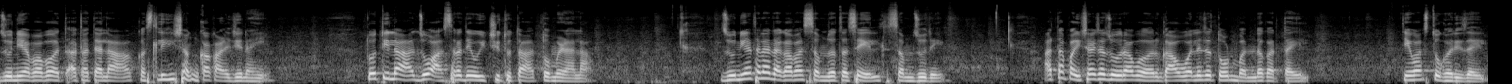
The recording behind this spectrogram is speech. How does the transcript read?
जुनियाबाबत आता त्याला कसलीही शंका काळजी नाही. तो तिला जो आसरा देऊ इच्छित होता तो मिळाला. जुनिया त्याला दगाबाज समजत असेल समजू दे. आता पैशाच्या जोरावर गाववाल्याचं तोंड बंद करता येईल. तेव्हाच तो घरी जाईल.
